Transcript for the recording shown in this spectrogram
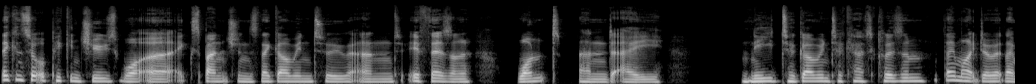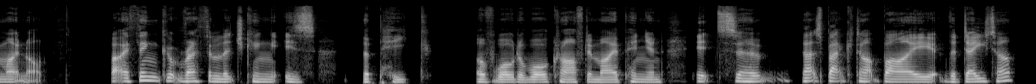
They can sort of pick and choose what uh, expansions they go into, and if there's a want and a need to go into Cataclysm, they might do it, they might not. But I think Wrath of the Lich King is the peak of World of Warcraft, in my opinion. It's uh, that's backed up by the data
